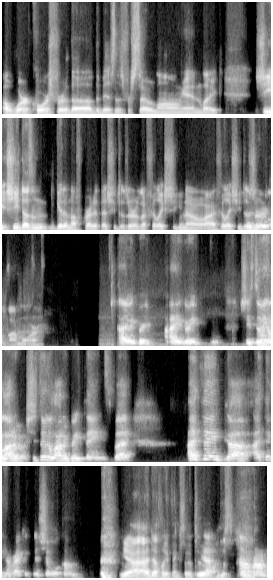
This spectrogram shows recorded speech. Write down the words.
a workhorse for the the business for so long. And like she she doesn't get enough credit that she deserves. I feel like she, you know, I feel like she deserves mm-hmm. a lot more. I agree. I agree. She's doing a lot of she's doing a lot of great things, but I think uh I think her recognition will come. Yeah, I definitely think so too. Yeah. I'm Uh-huh.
